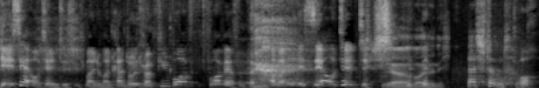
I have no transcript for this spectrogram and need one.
der ist sehr authentisch. Ich meine, man kann Donald Trump viel vorwerfen, aber er ist sehr authentisch. Ja, weiß ich nicht. Das stimmt. Doch.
